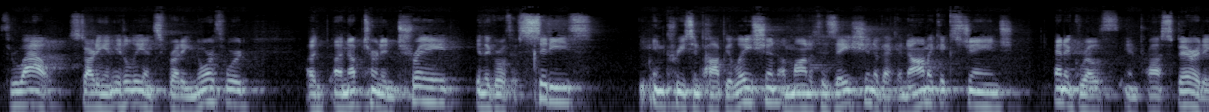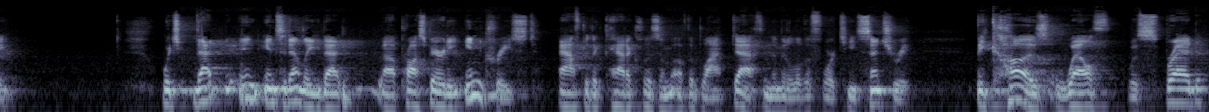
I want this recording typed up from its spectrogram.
throughout, starting in Italy and spreading northward, a, an upturn in trade, in the growth of cities, the increase in population, a monetization of economic exchange, and a growth in prosperity. Which that incidentally, that uh, prosperity increased after the cataclysm of the Black Death in the middle of the 14th century, because wealth was spread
